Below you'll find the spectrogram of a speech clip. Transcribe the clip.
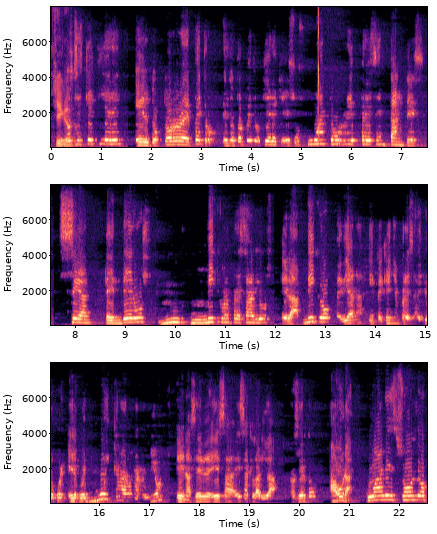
Sí, Entonces, ¿qué quiere el doctor eh, Petro? El doctor Petro quiere que esos cuatro representantes sean tenderos, microempresarios de la micro, mediana y pequeña empresa. Él fue, él fue muy claro en la reunión en hacer esa, esa claridad, ¿no es cierto? Ahora, ¿cuáles son los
